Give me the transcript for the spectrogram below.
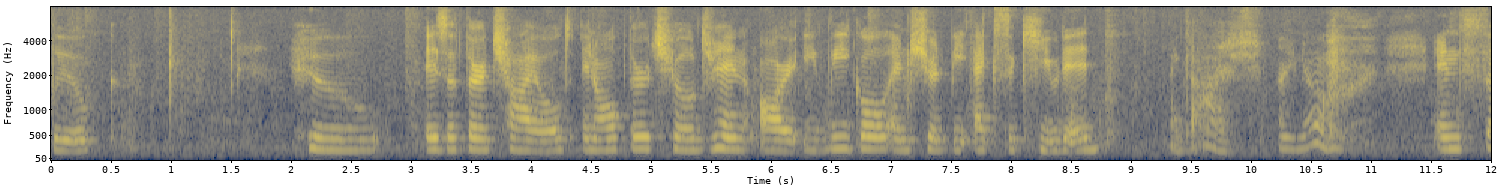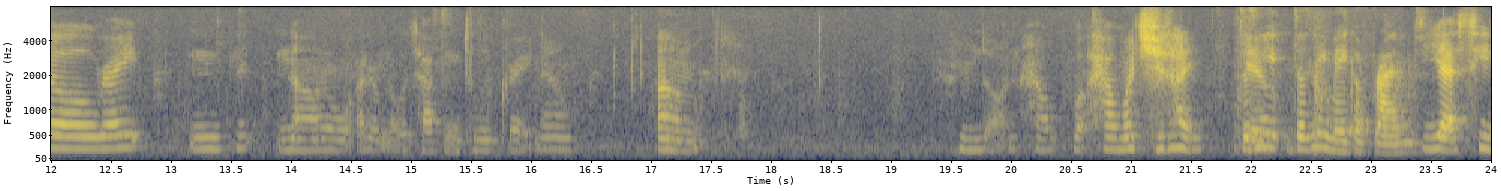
Luke, who is a third child, and all third children are illegal and should be executed. My gosh. I know. And so, right? No, I don't know what's happening to Luke right now. Um. Hold on. How what, how much should I? Doesn't give? he doesn't he make a friend? Yes, he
